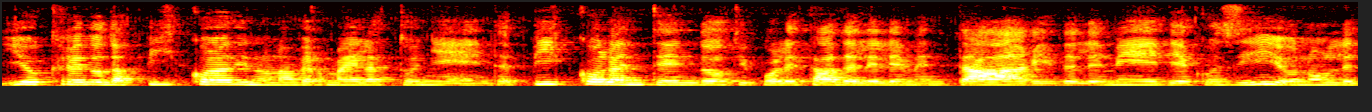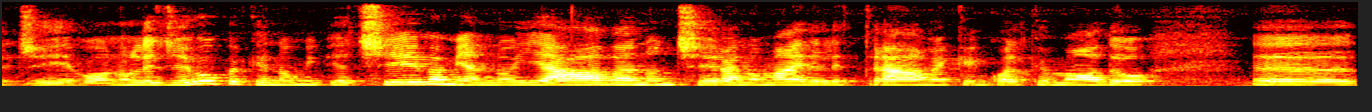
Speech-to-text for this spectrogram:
io credo da piccola di non aver mai letto niente. Piccola intendo tipo l'età delle elementari, delle medie, così io non leggevo. Non leggevo perché non mi piaceva, mi annoiava, non c'erano mai delle trame che in qualche modo eh,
